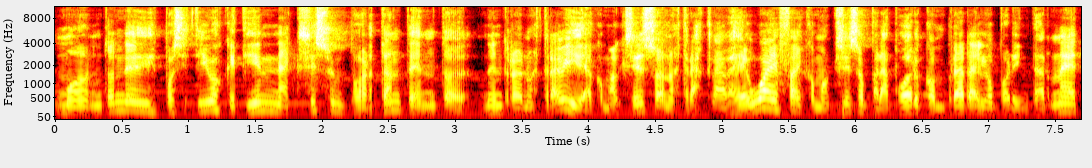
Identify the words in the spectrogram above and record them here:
un montón de dispositivos que tienen acceso importante dentro, de nuestra vida, como acceso a nuestras claves de Wi-Fi, como acceso para poder comprar algo por Internet.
